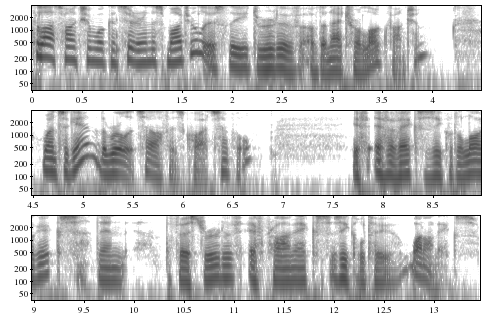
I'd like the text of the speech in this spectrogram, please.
The last function we'll consider in this module is the derivative of the natural log function. Once again, the rule itself is quite simple. If f of x is equal to log x, then the first derivative, f prime x, is equal to 1 on x.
